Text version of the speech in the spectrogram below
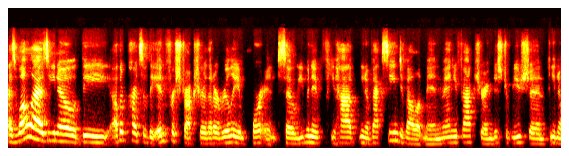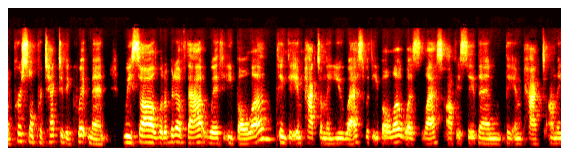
as well as, you know, the other parts of the infrastructure that are really important. So even if you have, you know, vaccine development, manufacturing, distribution, you know, personal protective equipment, equipment. We saw a little bit of that with Ebola. I think the impact on the US with Ebola was less, obviously, than the impact on the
